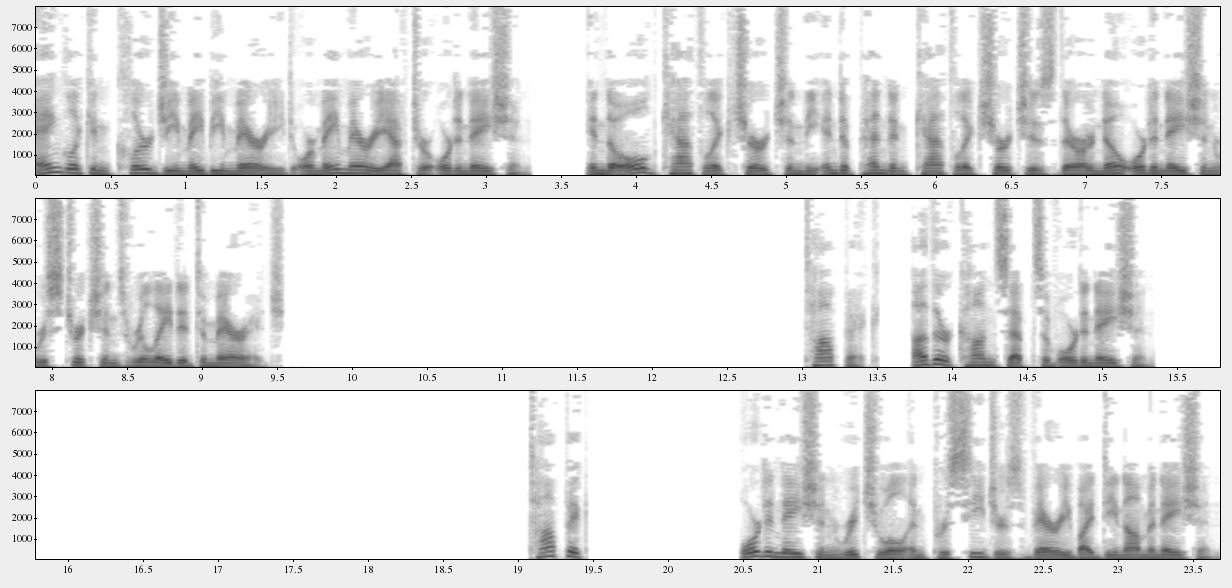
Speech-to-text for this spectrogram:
Anglican clergy may be married or may marry after ordination. In the Old Catholic Church and the independent Catholic churches there are no ordination restrictions related to marriage. Other concepts of ordination Ordination ritual and procedures vary by denomination.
